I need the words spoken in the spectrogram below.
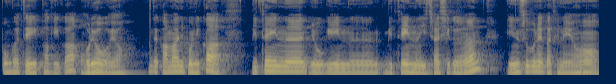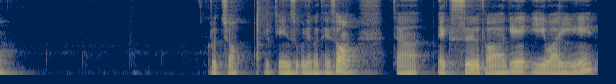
뭔가 대입하기가 어려워요. 근데 가만히 보니까 밑에 있는 여기 있는 밑에 있는 2차식은 인수분해가 되네요. 그렇죠. 이렇게 인수분해가 돼서 자 x 더하기 2y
